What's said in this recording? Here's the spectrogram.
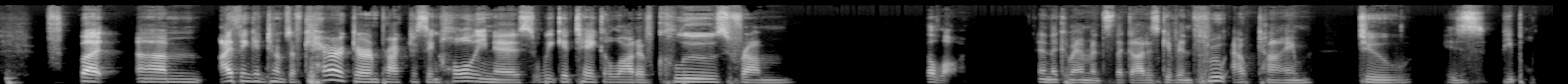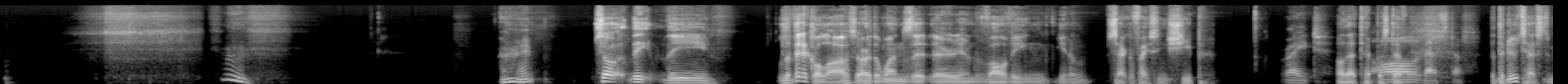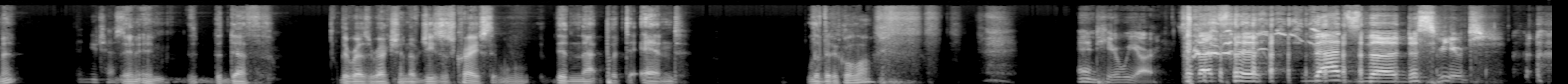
But um, I think in terms of character and practicing holiness, we could take a lot of clues from the law and the commandments that God has given throughout time to his people. Hmm. All right. So the the Levitical laws are the ones that are involving, you know, sacrificing sheep, Right. all that type of stuff. All of that stuff. But the New Testament The New Testament. in, and the the death, the resurrection of Jesus Christ, didn't that put to end Levitical law? and here we are. So that's the that's the dispute.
